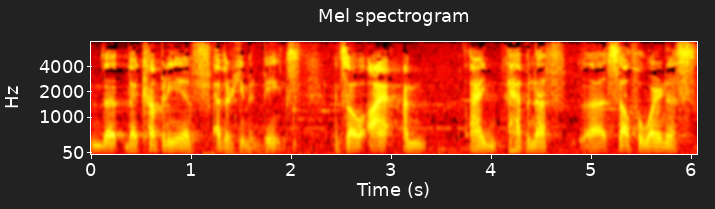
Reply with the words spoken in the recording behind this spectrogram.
the, the company of other human beings, and so I, I'm I have enough uh, self awareness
